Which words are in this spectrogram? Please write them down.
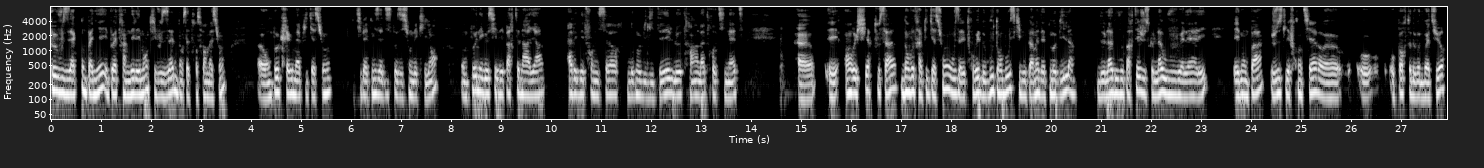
peut vous accompagner et peut être un élément qui vous aide dans cette transformation. Euh, on peut créer une application qui va être mise à disposition des clients. On peut négocier des partenariats avec des fournisseurs de mobilité, le train, la trottinette, euh, et enrichir tout ça dans votre application où vous allez trouver de bout en bout ce qui vous permet d'être mobile de là d'où vous partez jusque là où vous allez aller, et non pas juste les frontières euh, aux, aux portes de votre voiture,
